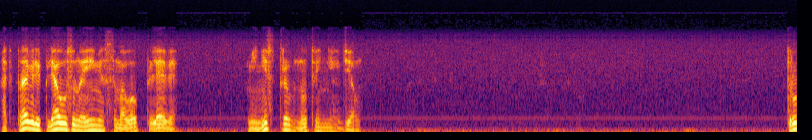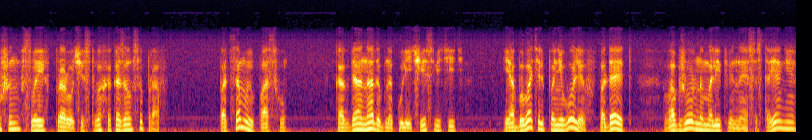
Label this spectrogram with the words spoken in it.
отправили кляузу на имя самого Плеве, министра внутренних дел. Трушин в своих пророчествах оказался прав. Под самую Пасху, когда надобно куличи светить, и обыватель по неволе впадает в обжорно-молитвенное состояние,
